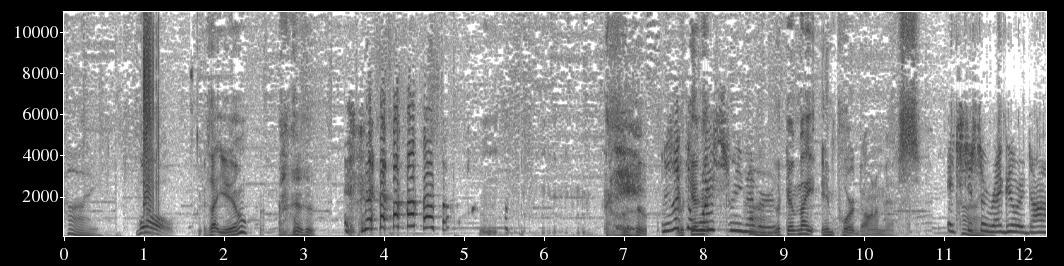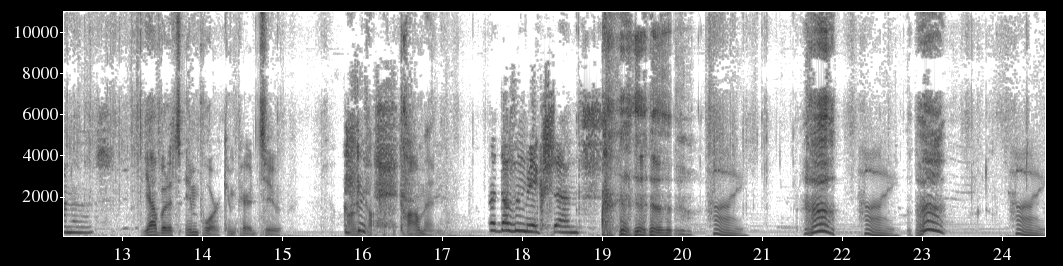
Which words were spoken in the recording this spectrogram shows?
Hi. Whoa! Is that you? It's like Look the at worst stream ever. Look at my import Dominus. It's just a Hi. regular Donos. Yeah, but it's import compared to unco- common. That doesn't make sense. Hi. Hi. Hi.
